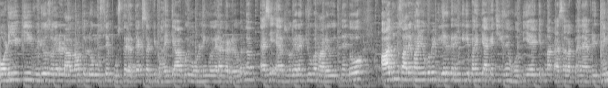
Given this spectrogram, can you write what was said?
बॉडी की वीडियोस वगैरह डाल रहा हूँ तो लोग मुझसे पूछते रहते हैं अक्सर कि भाई क्या आप कोई मॉडलिंग वगैरह कर रहे हो? मतलब ऐसे ऐप्स वगैरह क्यों बना रहे हो इतने? तो आज उन सारे भाइयों को भी क्लियर करेंगे कि भाई क्या क्या चीज़ें होती है, कितना पैसा लगता है एवरीथिंग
